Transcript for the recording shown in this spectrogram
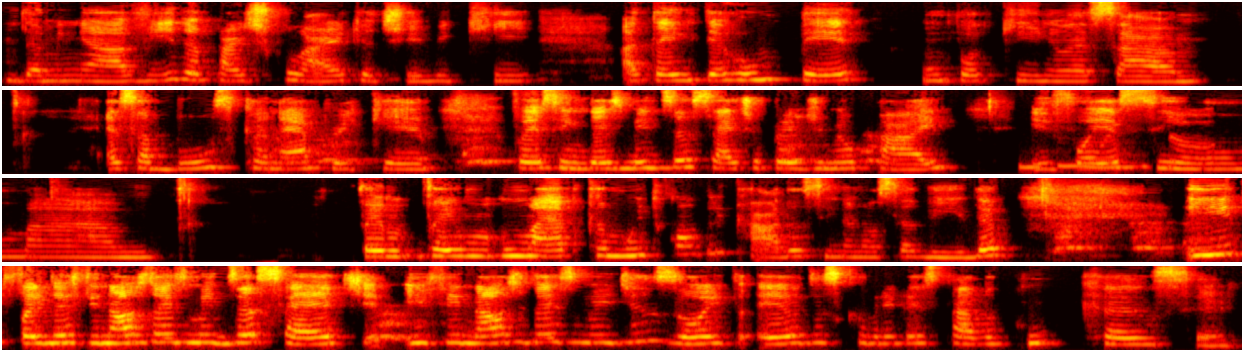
da minha vida particular que eu tive que até interromper um pouquinho essa essa busca, né? Porque foi assim, em 2017 eu perdi meu pai e foi assim uma foi, foi uma época muito complicada, assim, na nossa vida. E foi no final de 2017 e final de 2018 eu descobri que eu estava com câncer.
